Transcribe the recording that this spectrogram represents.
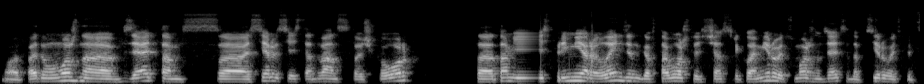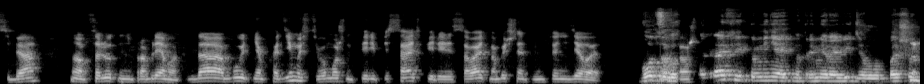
Вот, поэтому можно взять там с э, сервис есть advance.org, там есть примеры лендингов того, что сейчас рекламируется, можно взять, адаптировать под себя, ну, абсолютно не проблема. Когда будет необходимость, его можно переписать, перерисовать, но обычно это никто не делает. В отзывах Потому фотографии поменять, например, я видел большой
